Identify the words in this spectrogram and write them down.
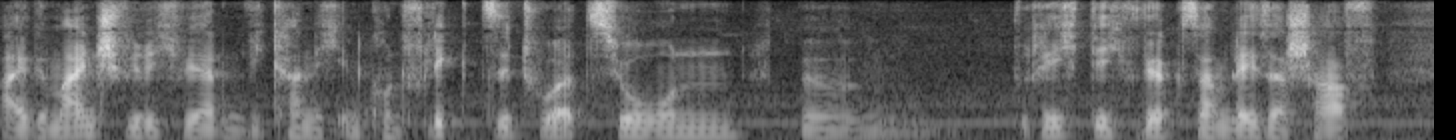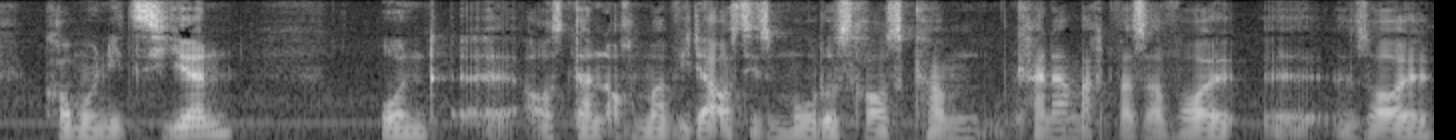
allgemein schwierig werden, wie kann ich in Konfliktsituationen ähm, richtig wirksam laserscharf kommunizieren und äh, aus dann auch mal wieder aus diesem Modus rauskam, keiner macht, was er woll, äh, soll.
